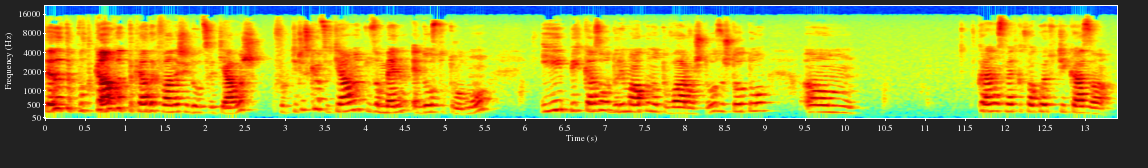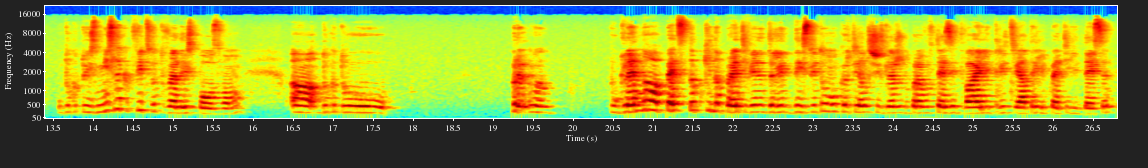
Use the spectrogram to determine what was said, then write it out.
те да те подканват така да хванеш и да оцветяваш, фактически оцветяването за мен е доста трудно и бих казала дори малко натоварващо, защото ам, в крайна сметка това, което ти каза, докато измисля какви цветове да използвам, а, докато погледна пет стъпки напред и видя дали действително картината ще изглежда добре в тези два или три цвята, или пет или десет,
